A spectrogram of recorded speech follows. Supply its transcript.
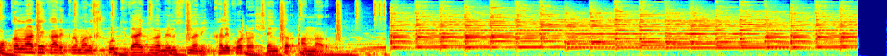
మొక్కలు నాటే కార్యక్రమాన్ని స్ఫూర్తిదాయకంగా నిలుస్తుందని కలికోట శంకర్ అన్నారు.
